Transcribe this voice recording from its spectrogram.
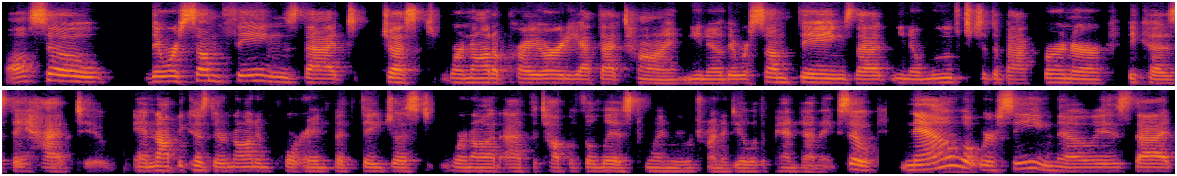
also, there were some things that just were not a priority at that time you know there were some things that you know moved to the back burner because they had to. And not because they're not important but they just were not at the top of the list when we were trying to deal with the pandemic. So now what we're seeing though is that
